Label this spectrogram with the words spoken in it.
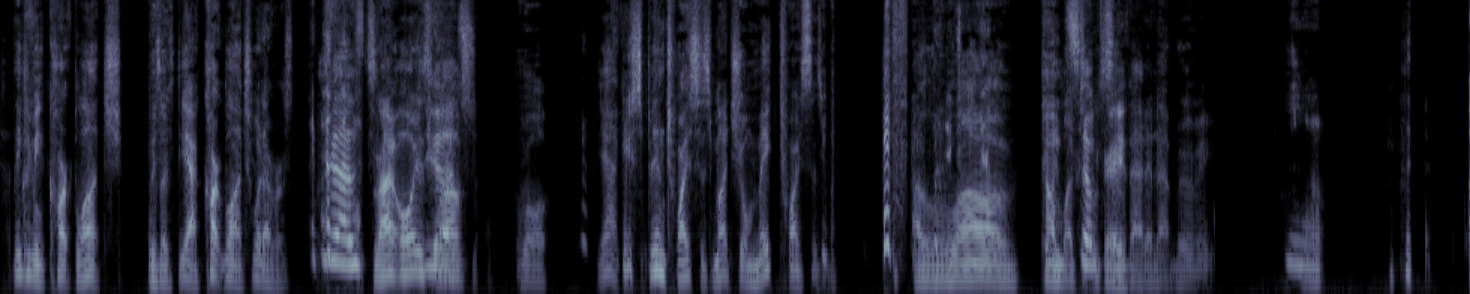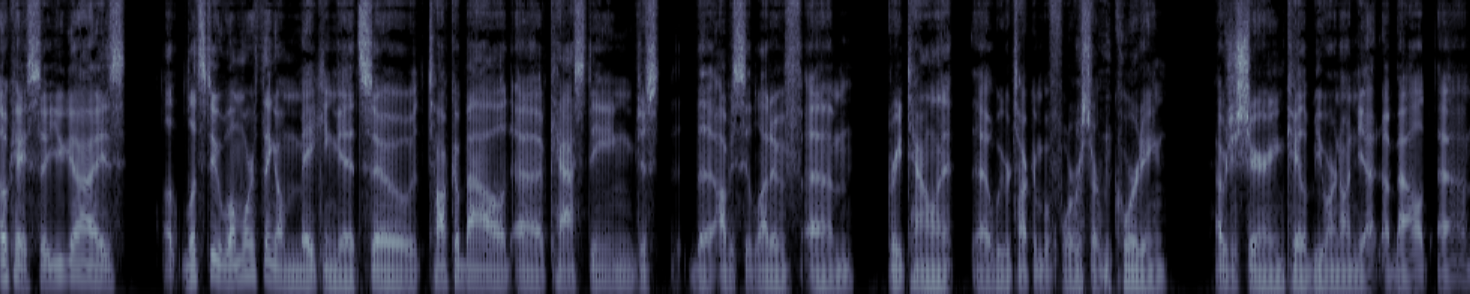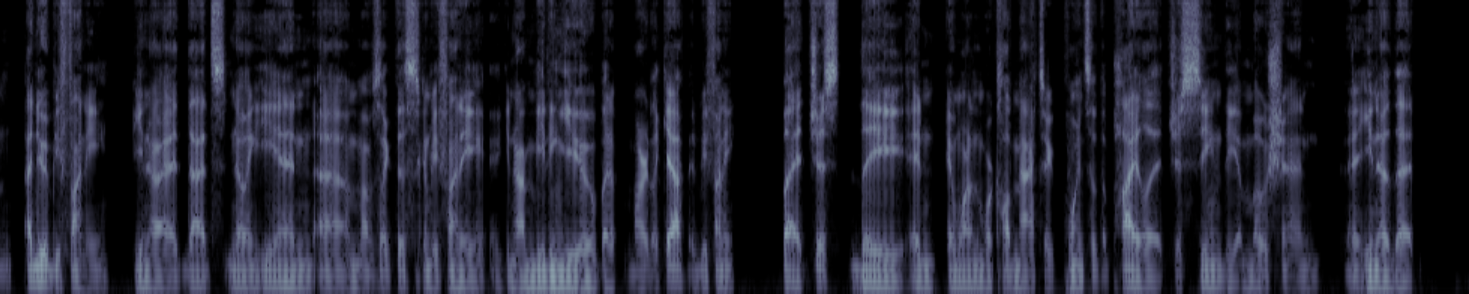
I think you mean carte blanche. He's like, yeah, carte blanche, whatever. yes. But I always Yes. love, well, yeah, if you spend twice as much, you'll make twice as much. I love how much So we say that in that movie. Okay, so you guys, uh, let's do one more thing on making it. So talk about uh, casting. Just the obviously a lot of um, great talent. Uh, we were talking before we started recording. I was just sharing, Caleb, you weren't on yet about. Um, I knew it'd be funny. You know, that's knowing Ean. Um, I was like, this is gonna be funny. You know, I'm meeting you, but Mark, like, yeah, it'd be funny. But just the and and one of the more climactic points of the pilot, just seeing the emotion. Uh, you know that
